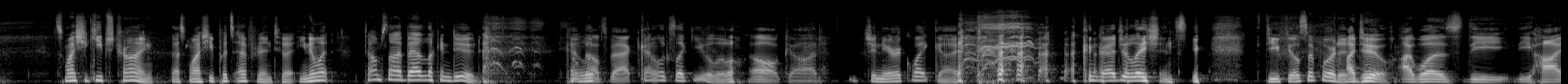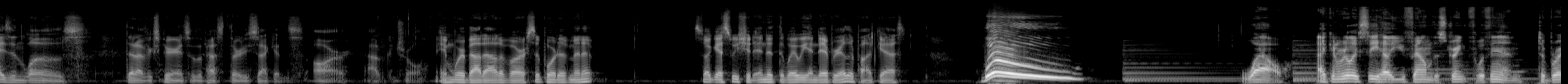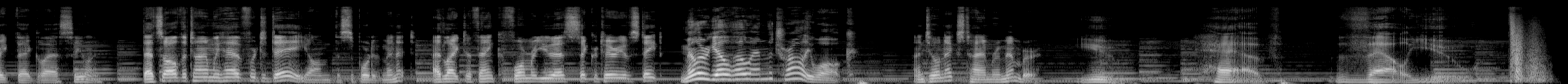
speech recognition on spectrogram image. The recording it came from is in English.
That's why she keeps trying. That's why she puts effort into it. You know what? Tom's not a bad looking dude. Kind of bounce back. kind of looks like you a little. Oh God. Generic white guy. Congratulations. Do you feel supported? I do. I was the the highs and lows that I've experienced over the past 30 seconds are out of control. and we're about out of our supportive minute. So I guess we should end it the way we end every other podcast. Woo! Wow, I can really see how you found the strength within to break that glass ceiling. That's all the time we have for today on the Supportive Minute. I'd like to thank former U.S. Secretary of State Miller Yoho and the Trolley Walk. Until next time, remember, you have value.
